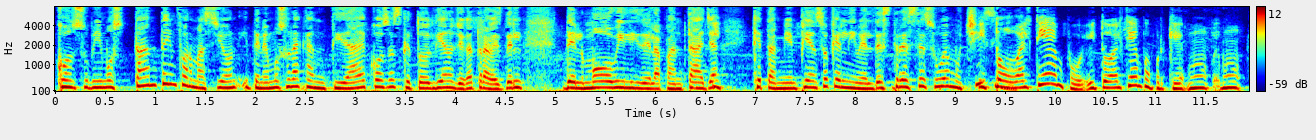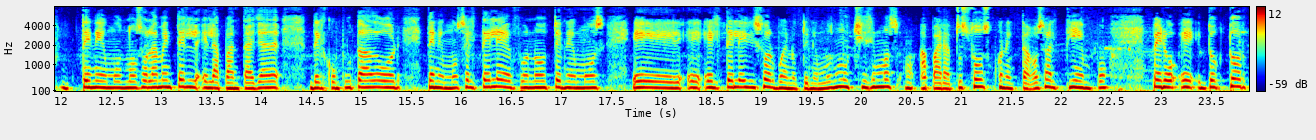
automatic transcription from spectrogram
consumimos tanta información y tenemos una cantidad de cosas que todo el día nos llega a través del, del móvil y de la pantalla, Y- que también pienso que el nivel de estrés se sube Y muchísimo. todo el tiempo, y todo el tiempo, porque mm, mm, tenemos no solamente el- la pantalla de- del computador, tenemos el teléfono, tenemos eh, eh, el televisor, bueno, tenemos muchísimos aparatos todos conectados al tiempo, pero eh, doctor,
